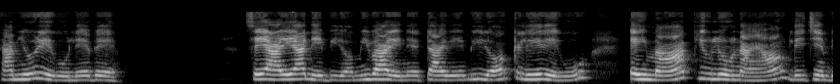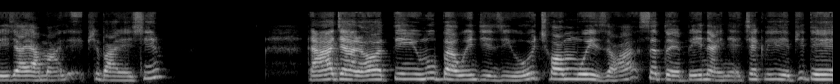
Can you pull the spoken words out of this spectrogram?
ဒါမျိုးတွေကိုလည်းပဲဆရာတွေကနေပြီးတော့မိဘတွေနဲ့တိုင်ပင်ပြီးတော့ကလေးတွေကိုအိမ်မှာပြုလုပ်နိုင်အောင်လေ့ကျင့်ပေးကြရမှာလေဖြစ်ပါတယ်ရှင်ဒါကကြတော့တင်ယူမှုပတ်ဝန်းကျင်စီကိုချောမွေ့စွာဆက်သွယ်ပေးနိုင်တဲ့အချက်ကလေးတွေဖြစ်တယ်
